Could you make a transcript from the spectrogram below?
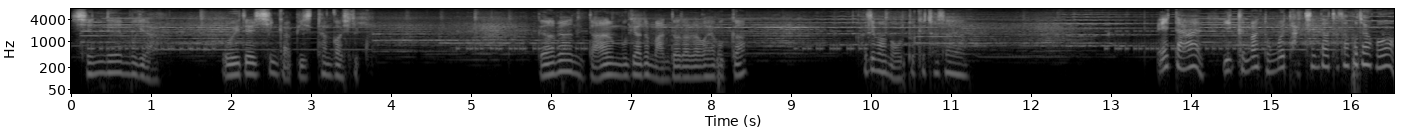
신들의 무기라 우리들의 신과 비슷한 것이겠고 그러면 다른 무기라도 만들어달라고 해볼까? 하지만 어떻게 찾아야 일단 이 금방 동물 닥친다고 찾아보자고.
